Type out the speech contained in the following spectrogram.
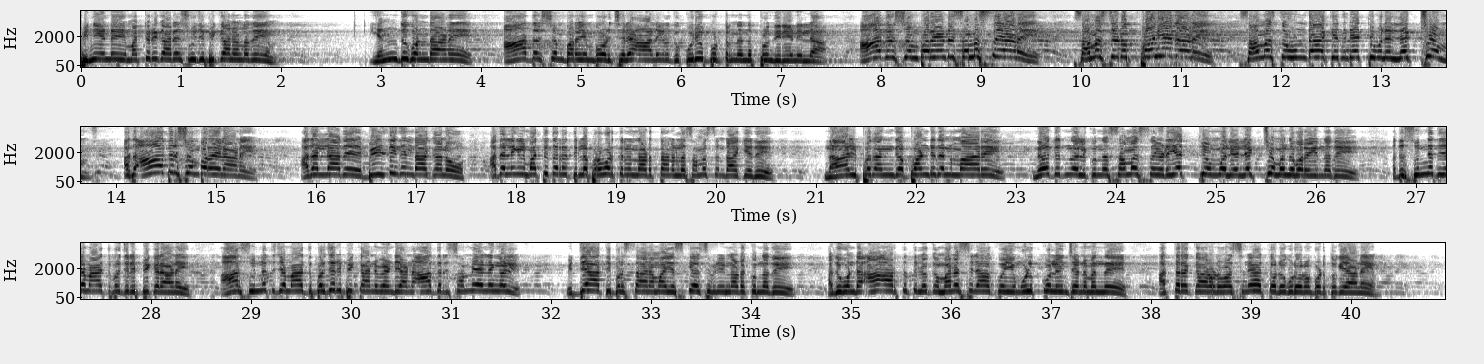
പിന്നീട് മറ്റൊരു കാര്യം സൂചിപ്പിക്കാനുള്ളത്. എന്തുകൊണ്ടാണ് ആദർശം പറയുമ്പോൾ ചില ആളുകൾക്ക് കുരു പൊട്ടുന്നെന്ന് എപ്പോഴും തിരിയണില്ല? ആദർശം പറയേണ്ട സമസ്തയാണ്. സമസ്തയുടെ പണി അതാണ് സമസ്ത ഉണ്ടാക്കിയതിന്റെ ഏറ്റവും വലിയ ലക്ഷ്യം അത് ആദർശം പറയലാണ്. അതല്ലാതെ ബിൽഡിംഗ് ഉണ്ടാക്കാനോ അതല്ലെങ്കിൽ മറ്റു തരത്തിലുള്ള പ്രവർത്തനം നടത്താനുള്ള സമസ്ത ഉണ്ടാക്കിയത് നാൽപ്പതംഗ പണ്ഡിതന്മാര് നേതൃത്വം നൽകുന്ന സമസ്തയുടെ ഏറ്റവും വലിയ ലക്ഷ്യം എന്ന് പറയുന്നത് അത് സുന്നത്ത് ജമാഅത്ത് പ്രചരിപ്പിക്കലാണ്. ആ സുന്നത്ത് ജമാഅത്ത് പ്രചരിപ്പിക്കാൻ വേണ്ടിയാണ് ആദർശ സമ്മേളനങ്ങൾ വിദ്യാർത്ഥി പ്രസ്ഥാനമായി എസ് കെ എസ് എഫിൽ നടക്കുന്നത്. അതുകൊണ്ട് ആ അർത്ഥത്തിലൊക്കെ മനസ്സിലാക്കുകയും ഉൾക്കൊള്ളുകയും ചെയ്യണമെന്ന് അത്തരക്കാരോട് സ്നേഹത്തോടു കൂടി ഓർമ്മപ്പെടുത്തുകയാണ്.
